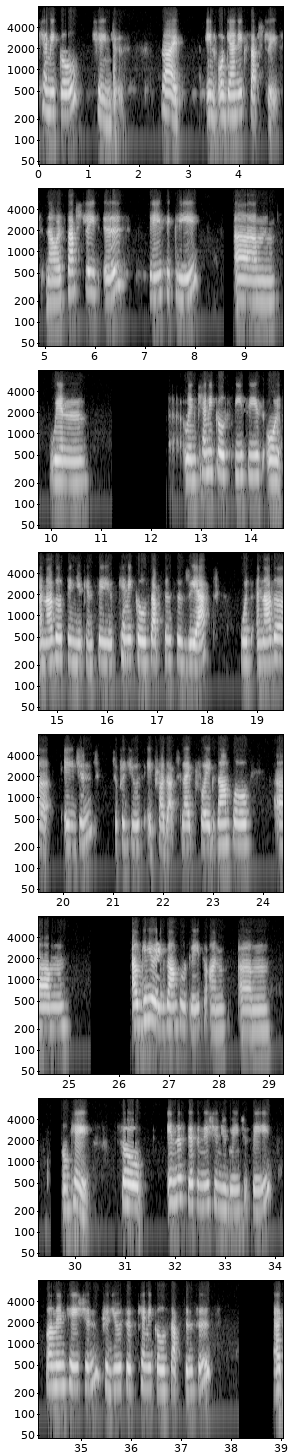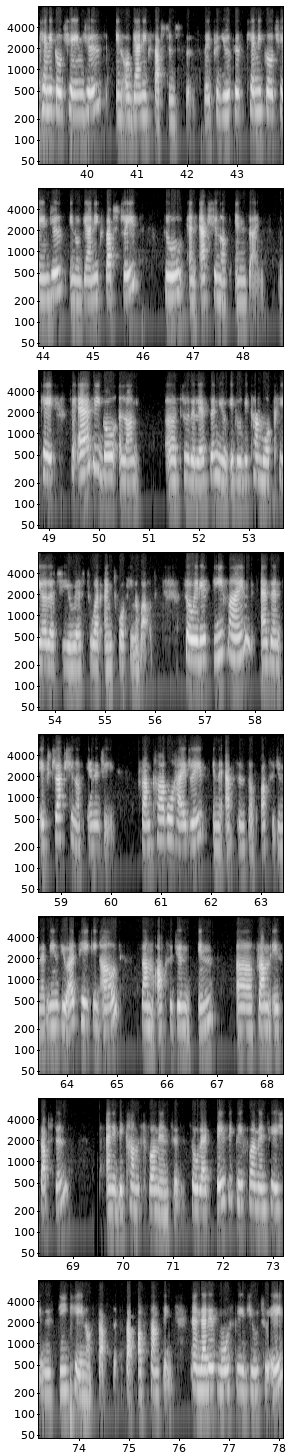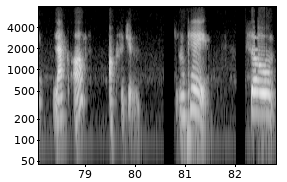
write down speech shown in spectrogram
chemical changes, right, in organic substrates. Now, a substrate is basically um, when when chemical species or another thing you can say is chemical substances react with another agent to produce a product. Like for example, um, I'll give you examples later on. Um, Okay, so in this definition, you're going to say fermentation produces chemical substances, uh, chemical changes in organic substances. So it produces chemical changes in organic substrates through an action of enzymes. Okay, so as we go along uh, through the lesson, you, it will become more clearer to you as to what I'm talking about. So it is defined as an extraction of energy from carbohydrates in the absence of oxygen. That means you are taking out some oxygen in uh, from a substance and it becomes fermented. So like basically fermentation is decaying of, of something and that is mostly due to a lack of oxygen. Okay, so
